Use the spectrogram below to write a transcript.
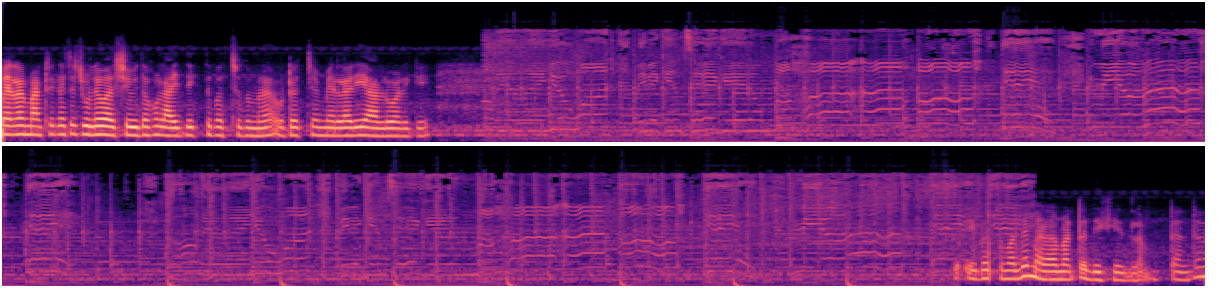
মেলার মাঠের কাছে চলেও আসি। ওই দেখো লাইট দেখতে পাচ্ছ তোমরা, ওটা হচ্ছে মেলারই আলো আর কি। তো এবার তোমাদের মেলার মাঠটা দেখিয়ে দিলাম। টান টান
